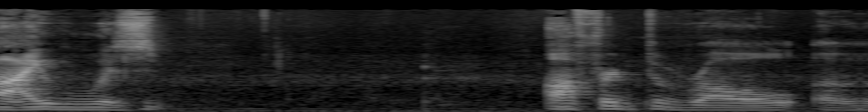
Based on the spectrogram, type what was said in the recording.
I was offered the role of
